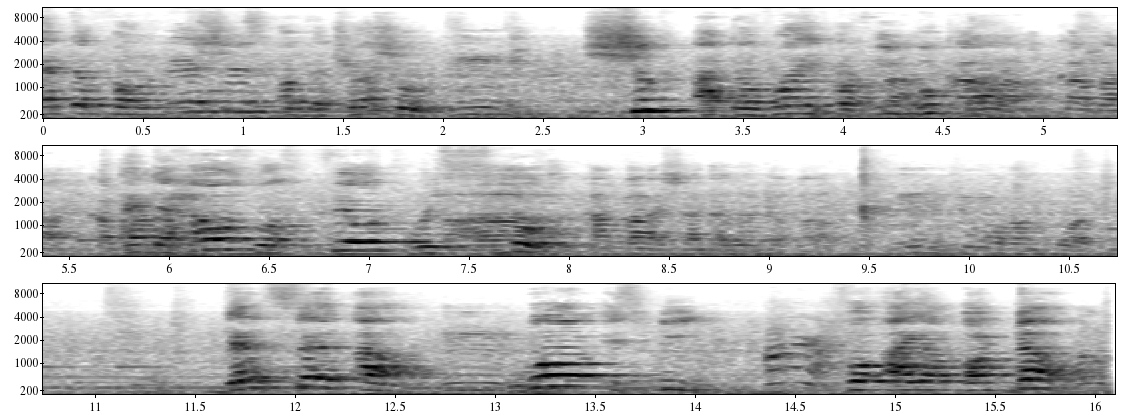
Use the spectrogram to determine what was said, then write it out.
and the foundations of the threshold mm. shook at the voice of him who cried, and the house was filled with ah, smoke. Then said I, mm. Woe is me, for I am undone.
